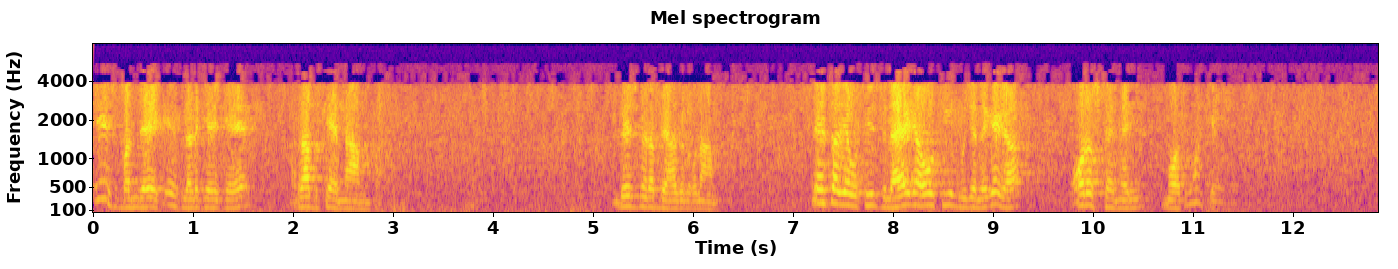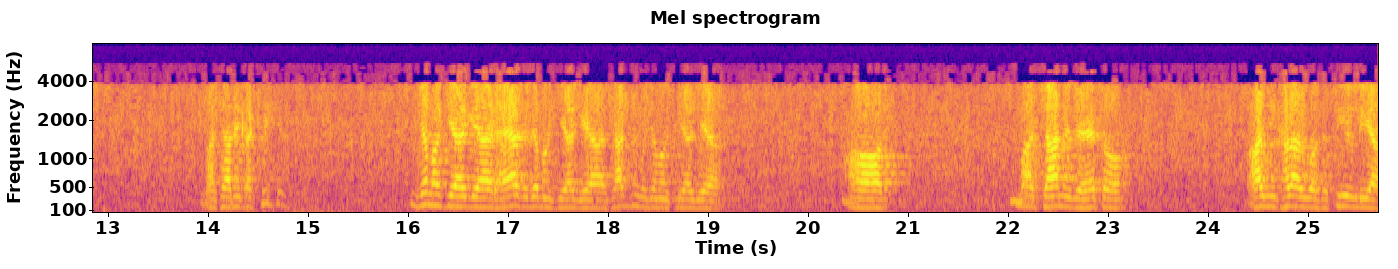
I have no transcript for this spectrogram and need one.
اس بندے اس لڑکے کے رب کے نام پر۔ بیچ میں رب حاضر غلام. جیسا جب وہ تیر چلائے گا، وہ تیر مجھے لگے گا اور اس سے میری موت واقع ہوگی۔ بچانے کا ٹھیک ہے۔ جمع کیا گیا ریا کو جمع کیا گیا شادی کو جمع کیا گیا۔ اور بادشاہ نے جو ہے تو آدمی کھڑا ہوا تو تیر لیا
